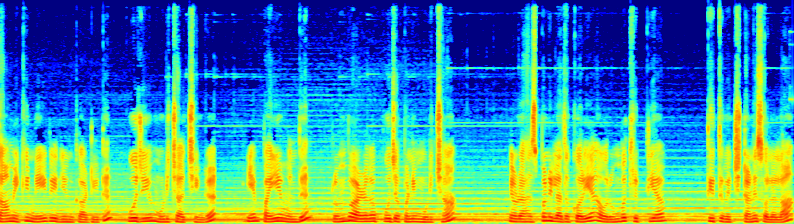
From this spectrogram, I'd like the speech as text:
சாமிக்கு நெய்வேத்தியம் காட்டிட்டு பூஜையும் முடிச்சாச்சுங்க. என் பையன் வந்து ரொம்ப அழகாக பூஜை பண்ணி முடித்தான் என்னோட ஹஸ்பண்ட் இல்லாத குறைய அவர் ரொம்ப திருப்தியாக தீர்த்து வச்சிட்டான்னு சொல்லலாம்.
